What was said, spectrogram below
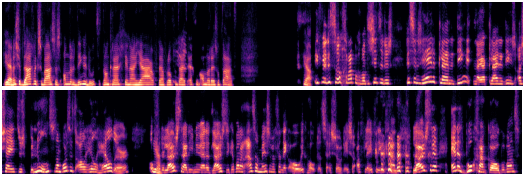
ja, en als je op dagelijkse basis andere dingen doet, dan krijg je na een jaar of na verloop van tijd echt een ander resultaat. Ik vind het zo grappig, want er zitten dus, dit zijn dus hele kleine dingen. Nou ja, kleine dingen. Als jij het dus benoemt, dan wordt het al heel helder. Ja. voor de luisteraar die nu aan het luisteren. Ik heb al een aantal mensen waarvan ik denk, oh, ik hoop dat zij zo deze aflevering gaan luisteren en het boek gaan kopen. Want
